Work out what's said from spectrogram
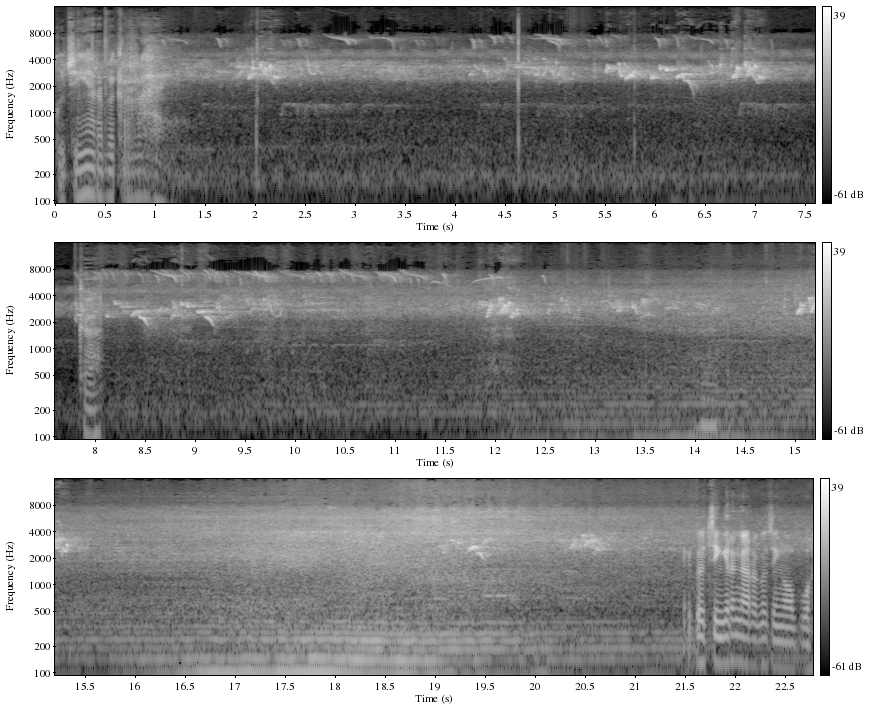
Kucingnya arep kerah. Kucing kira karo kucing opo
